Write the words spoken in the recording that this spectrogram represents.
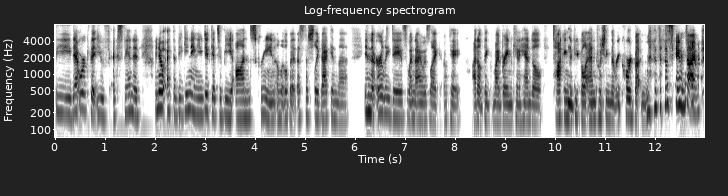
the network that you've expanded i know at the beginning you did get to be on screen a little bit especially back in the in the early days when i was like okay i don't think my brain can handle talking to people and pushing the record button at the same time.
